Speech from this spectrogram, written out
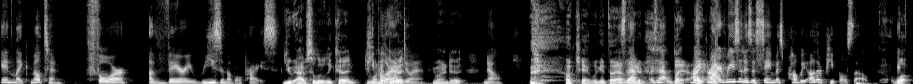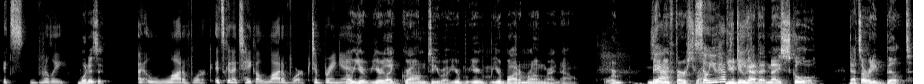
in Lake Milton for a very reasonable price. You absolutely could. You People want are do not it? doing it. You want to do it? No. Okay, we'll get to that Isn't later. that, isn't that But but I- my I- reason is the same as probably other people's though. It- well, it's really what is it? a lot of work. It's going to take a lot of work to bring oh, in. Oh, you're you're like ground zero. You're you're you're bottom rung right now, or maybe Yeah. first rung. So you have you to do be- have that nice school that's already built.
